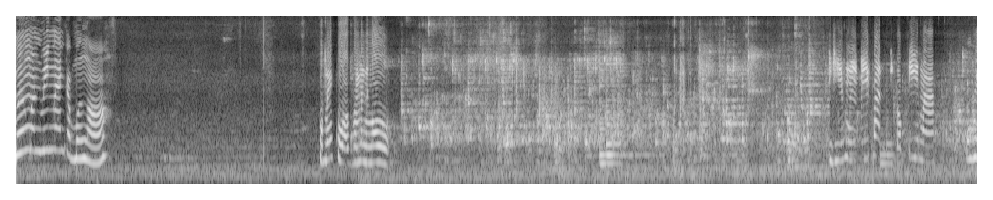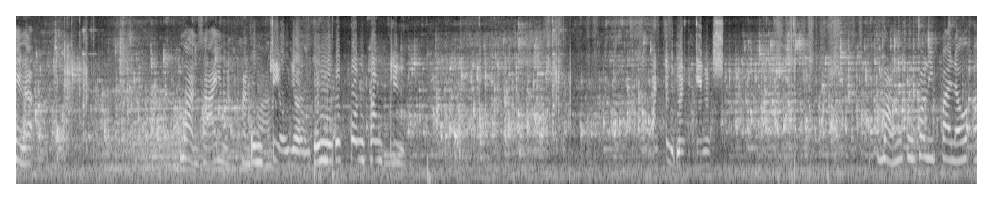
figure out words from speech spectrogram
มึงมันวิ่งเล่นกับมึงเหรอ กูไม่กลัวเพราะมันโง่ อีทีมึงไม่ปั่นอีก๊อปปี้มากูเห็นแล้วกูหันซ้ายอยู่หันขเป็นวาเสี่ยวอย่างซึ่งมันก็ค่อนข้างจืดอันตื่นมาแกนหวังว่ากูเข้าลิฟต์ไปแล้วเอา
